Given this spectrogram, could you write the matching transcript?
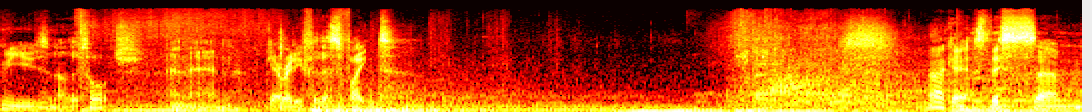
We use another torch, and then get ready for this fight. Okay, it's this um,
